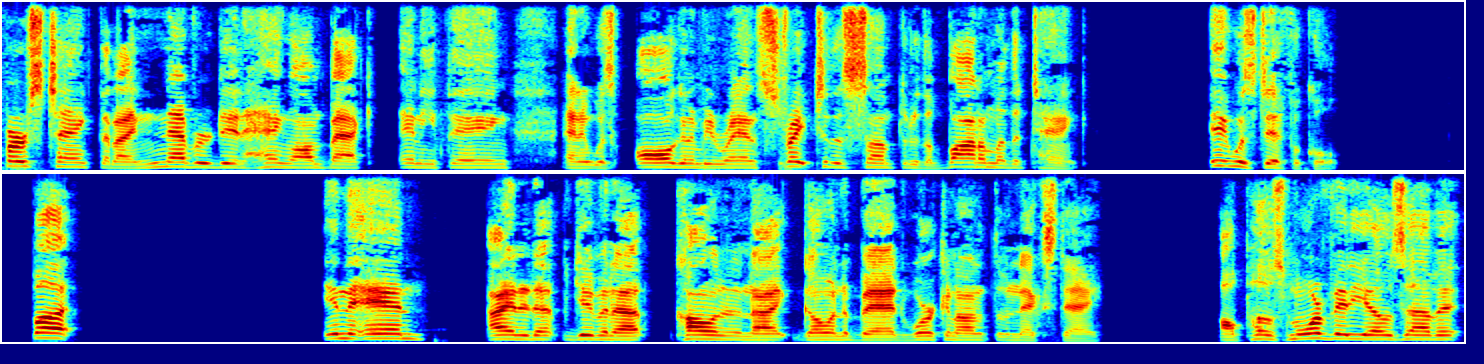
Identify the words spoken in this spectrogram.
first tank that I never did hang on back anything, and it was all going to be ran straight to the sump through the bottom of the tank. It was difficult. But in the end, I ended up giving up, calling it a night, going to bed, working on it the next day. I'll post more videos of it.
